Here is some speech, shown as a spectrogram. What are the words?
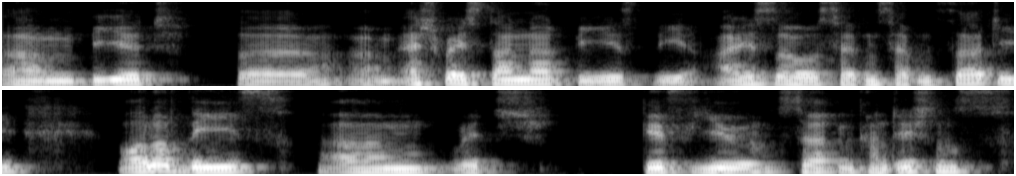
um, be it the um, ASHRAE standard, be it the ISO 7730, all of these um, which give you certain conditions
